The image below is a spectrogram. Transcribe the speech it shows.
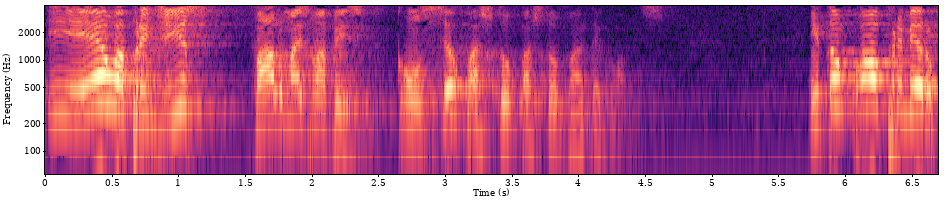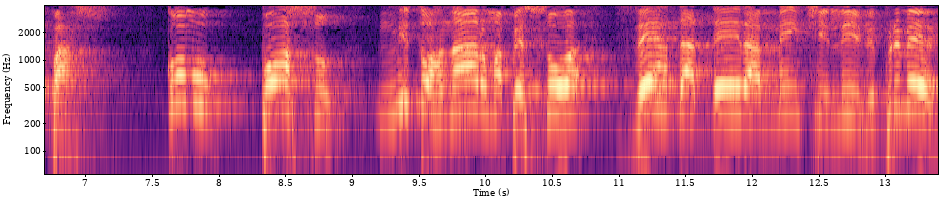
e eu aprendi isso, falo mais uma vez, com o seu pastor, pastor Wander Gomes. Então, qual o primeiro passo? Como posso me tornar uma pessoa verdadeiramente livre? Primeiro,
